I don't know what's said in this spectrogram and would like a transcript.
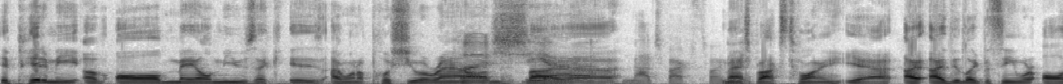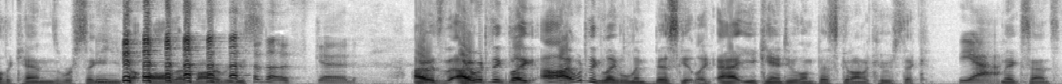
epitome of all male music is "I want to push you around" Push, by yeah. uh, Matchbox 20. Matchbox Twenty. Yeah, I, I did like the scene where all the Kens were singing to all their Barbies. that was good. I was I would think like oh, I would think like Limp Bizkit like ah you can't do Limp Bizkit on acoustic Yeah. makes sense.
